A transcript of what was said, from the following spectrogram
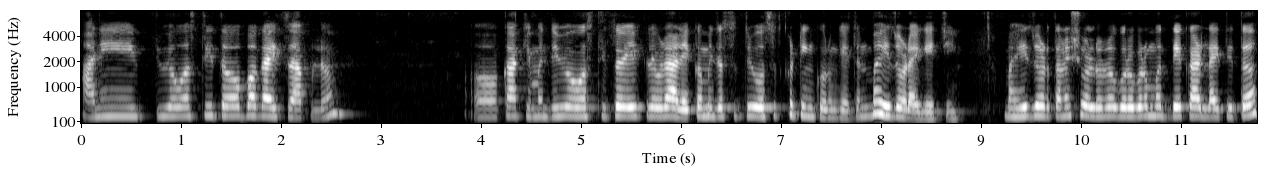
आणि व्यवस्थित बघायचं आपलं. काकीमध्ये म्हणजे व्यवस्थित एक लेवल आले कमी जास्त ते व्यवस्थित कटिंग करून घ्यायचं आणि बाही जोडाय घ्यायची. बाही जोडताना शोल्डर बरोबर मध्ये काढलाय तिथं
